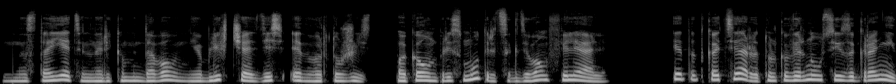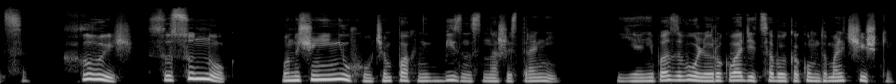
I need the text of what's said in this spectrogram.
настоятельно рекомендовал не облегчать здесь Эдварду жизнь, пока он присмотрится к делам в филиале. Этот котяра только вернулся из-за границы, Хлыщ, сосунок. Он еще не нюхал, чем пахнет бизнес в нашей стране. Я не позволю руководить собой какому-то мальчишке.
